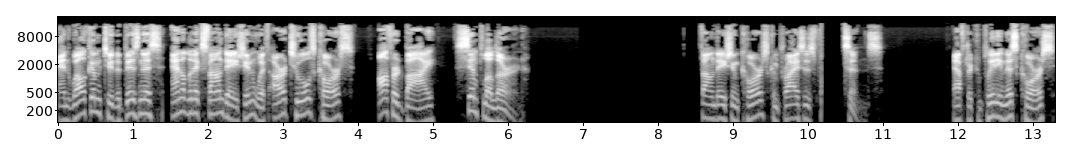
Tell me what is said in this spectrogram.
and welcome to the Business Analytics Foundation with R tools course offered by Simplilearn. Foundation course comprises four lessons. After completing this course,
